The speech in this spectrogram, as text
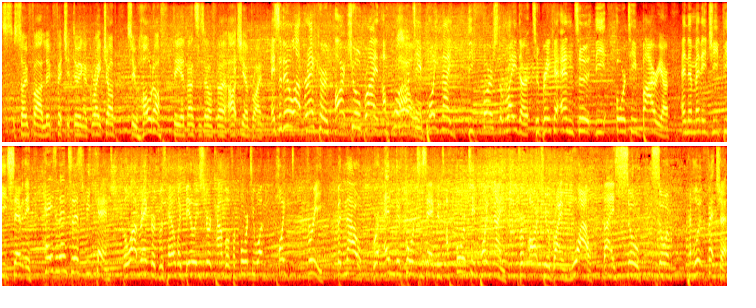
so far, Luke Fitchett doing a great job to hold off the advances of uh, Archie O'Brien. It's a new lap record. Archie O'Brien, a Wow. 40.9, the first rider to break it into the 40 barrier in the Mini GP 70. Heading into this weekend, the lap record was held by Bailey Stewart Campbell for 41.3, but now we're in the 40 seconds, a 40.9 from Archie O'Brien. Wow, that is so, so impressive. Luke Fitchett,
